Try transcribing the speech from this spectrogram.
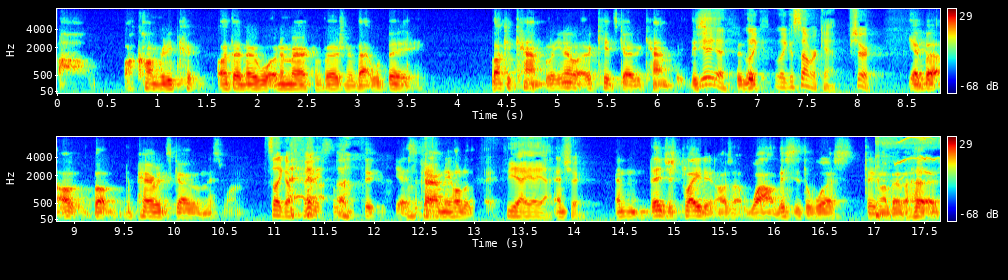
oh, I can't really, I don't know what an American version of that would be. Like a camp, like you know, the kids go to camp. This, Yeah. Yeah. Like this- like a summer camp. Sure. yeah, but uh, but the parents go on this one. It's like a And it's like, yeah, it's Okay. a family holiday, yeah. Yeah. Yeah. And- sure. and they just played it. And I was like, wow, this is the worst thing I've ever heard,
